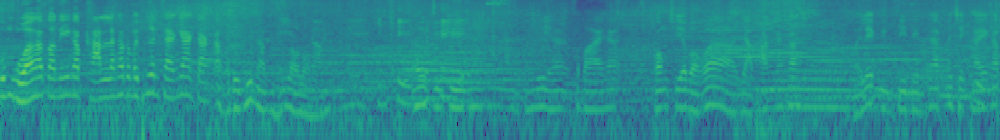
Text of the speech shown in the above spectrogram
กุมหัวครับตอนนี้ครับคันแล้วครับทำไมเพื่อนแซงยากจังอะมาดูผู้นำนี่รอรอกินขีดเออจริงๆนี่ฮะสบายฮะกองเชียร์บอกว่าอย่าพักนะครับหมายเลข141 ครับ ไม่ใช่ใครครับ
